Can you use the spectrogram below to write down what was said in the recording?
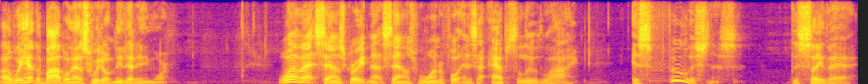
Uh, we have the Bible now, so we don't need that anymore. Well, that sounds great and that sounds wonderful, and it's an absolute lie. It's foolishness to say that.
